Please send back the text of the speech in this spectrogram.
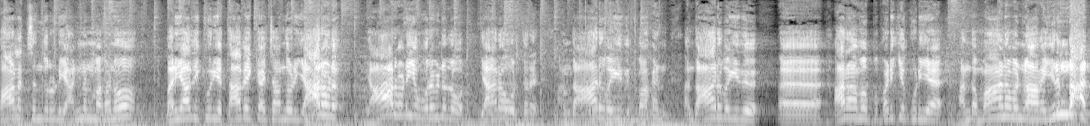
பாலச்சந்திரனுடைய அண்ணன் மகனோ மரியாதைக்குரிய தாவைக்கா சார்ந்தோட யாரோட யாருடைய உறவினரோ யாரோ ஒருத்தர். அந்த ஆறு வயது மகன் அந்த ஆறு வயது ஆறாம் வகுப்பு படிக்கக்கூடிய அந்த மாணவனாக இருந்தால்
